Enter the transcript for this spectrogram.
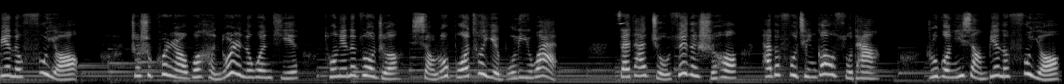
变得富有？这是困扰过很多人的问题。童年的作者小罗伯特也不例外。在他九岁的时候，他的父亲告诉他：“如果你想变得富有，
